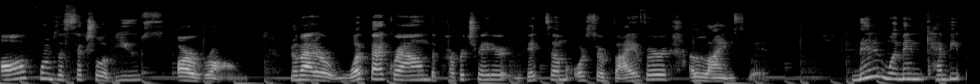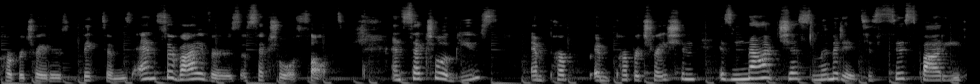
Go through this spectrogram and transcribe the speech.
all forms of sexual abuse are wrong, no matter what background the perpetrator, victim, or survivor aligns with. Men and women can be perpetrators, victims, and survivors of sexual assault. And sexual abuse and, per- and perpetration is not just limited to cis bodied,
